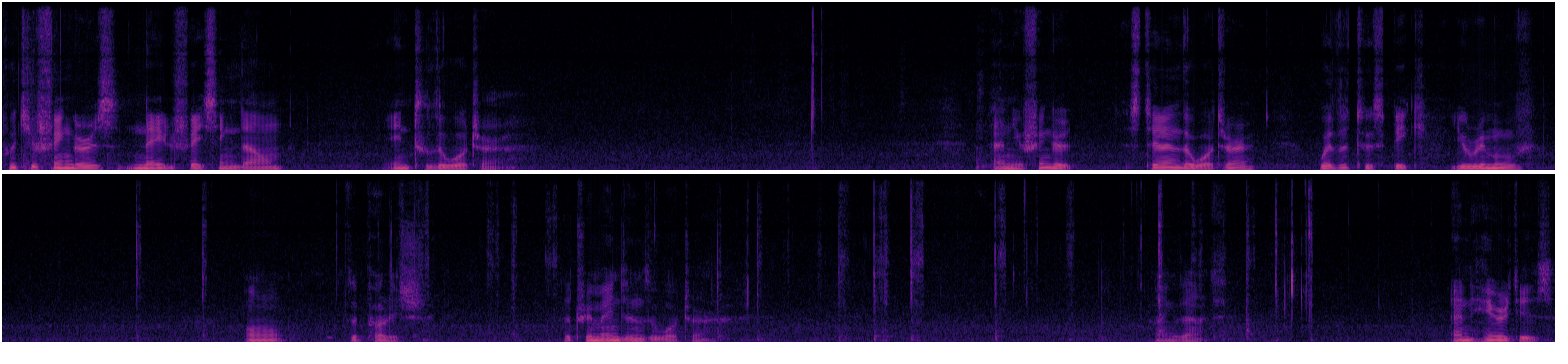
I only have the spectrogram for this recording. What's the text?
Put your fingers nail facing down into the water. And your finger still in the water with the toothpick you remove all the polish that remains in the water. Like that. And here it is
